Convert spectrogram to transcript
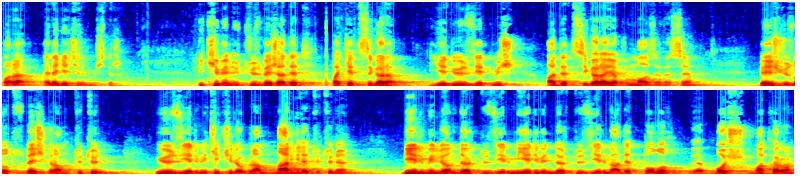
para ele geçirilmiştir. 2305 adet paket sigara, 770 adet sigara yapım malzemesi, 535 gram tütün, 122 kilogram nargile tütünü, 1 milyon 427 bin 420 adet dolu ve boş makaron,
